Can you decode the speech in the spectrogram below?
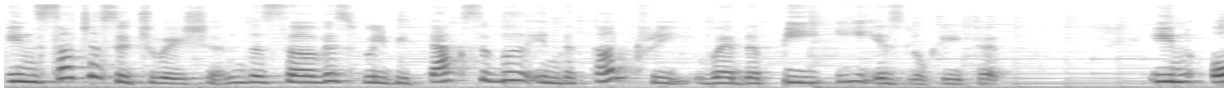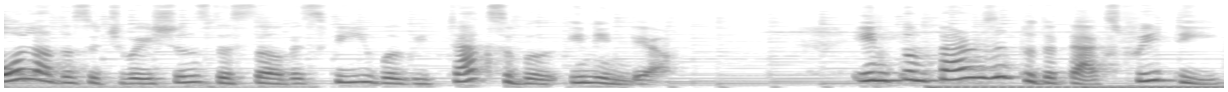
In such a situation, the service will be taxable in the country where the PE is located. In all other situations, the service fee will be taxable in India. In comparison to the tax treaty,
